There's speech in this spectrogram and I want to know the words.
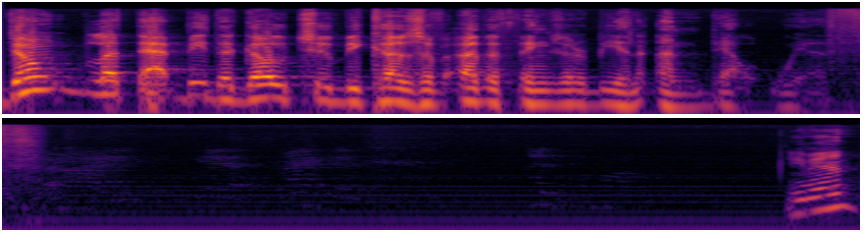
don't let that be the go-to because of other things that are being undealt with. Amen?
